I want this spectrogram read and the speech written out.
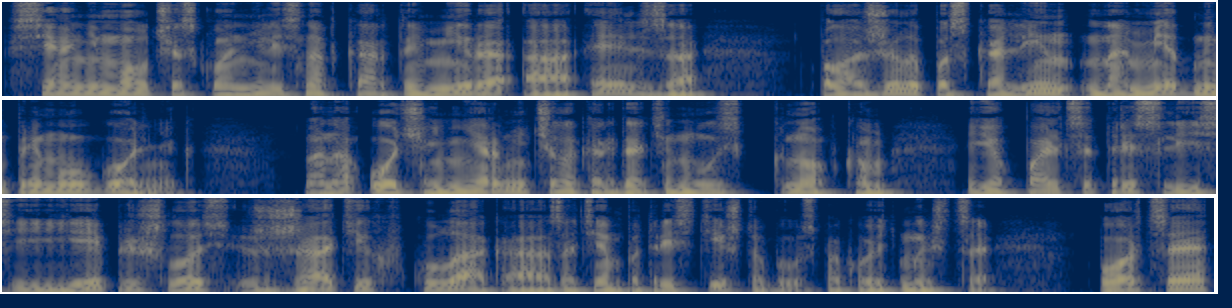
Все они молча склонились над картой мира, а Эльза положила Паскалин на медный прямоугольник. Она очень нервничала, когда тянулась к кнопкам. Ее пальцы тряслись, и ей пришлось сжать их в кулак, а затем потрясти, чтобы успокоить мышцы. Порция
